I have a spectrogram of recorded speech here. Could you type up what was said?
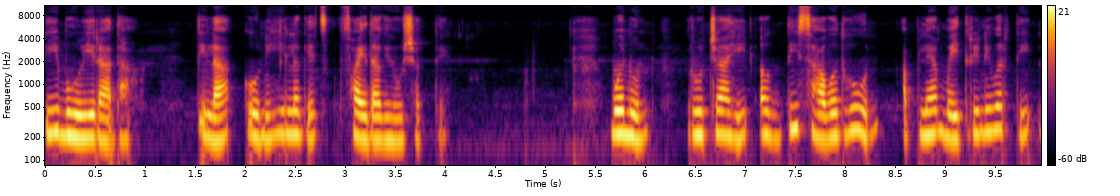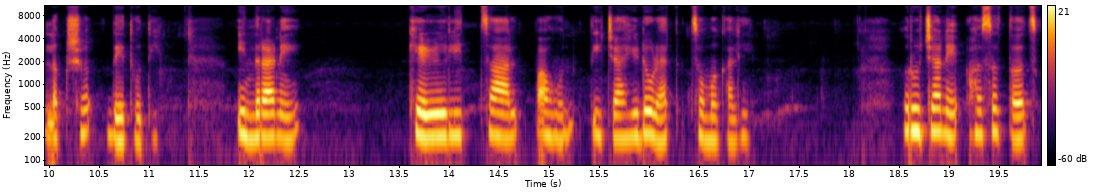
ती भोळी राधा. तिला कोणीही लगेच फायदा घेऊ शकते. म्हणून ऋचाही अगदी सावध होऊन आपल्या मैत्रिणीवरती लक्ष देत होती. इंद्राने खेळलेली चाल पाहून तिच्याही डोळ्यात चमक आली. ऋचाने हसतच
